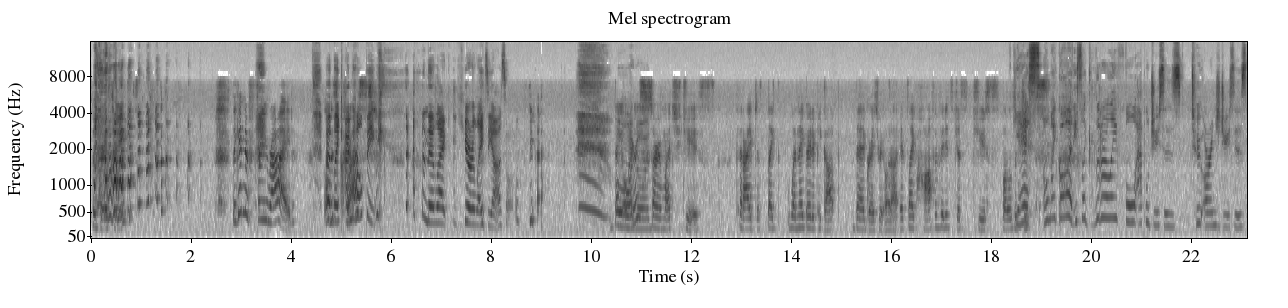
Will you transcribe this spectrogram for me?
groceries. they're getting a free ride. I'm like, I'm helping. and they're like, you're a lazy asshole. Yeah. They Oh order so much juice. Could I just like when they go to pick up their grocery order, it's like half of it is just juice bottles of Yes. juice. Oh my god, it's like literally four apple juices, two orange juices.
